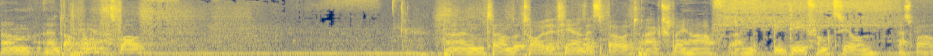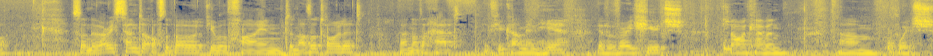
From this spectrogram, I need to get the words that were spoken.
um, and up here as well. and um, the toilet here in this boat actually have an BD function as well. So in the very center of the boat you will find another toilet, another head. If you come in here, you have a very huge shower cabin, um, which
